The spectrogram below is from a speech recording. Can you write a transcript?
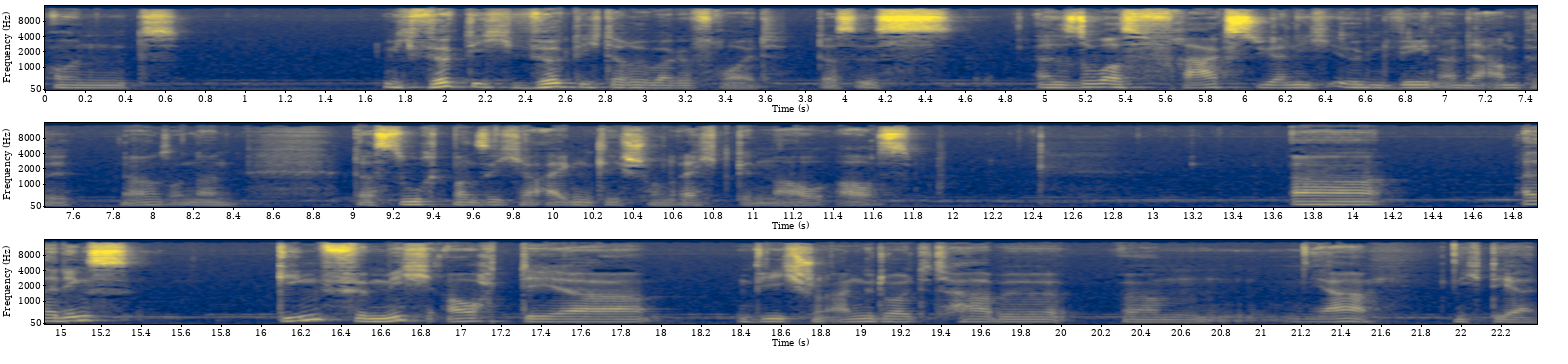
und mich wirklich, wirklich darüber gefreut. Das ist, also sowas fragst du ja nicht irgendwen an der Ampel, ne, sondern das sucht man sich ja eigentlich schon recht genau aus. Äh, allerdings ging für mich auch der, wie ich schon angedeutet habe, ähm, ja, nicht der,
